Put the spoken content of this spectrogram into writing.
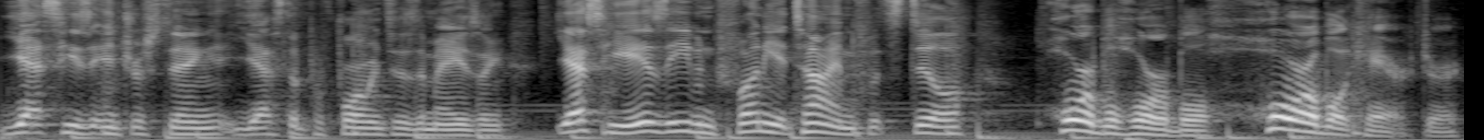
Yes, he's interesting. Yes, the performance is amazing. Yes, he is even funny at times, but still horrible, horrible, horrible character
